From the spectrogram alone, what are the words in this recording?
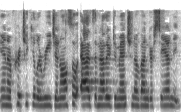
in a particular region also adds another dimension of understanding.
